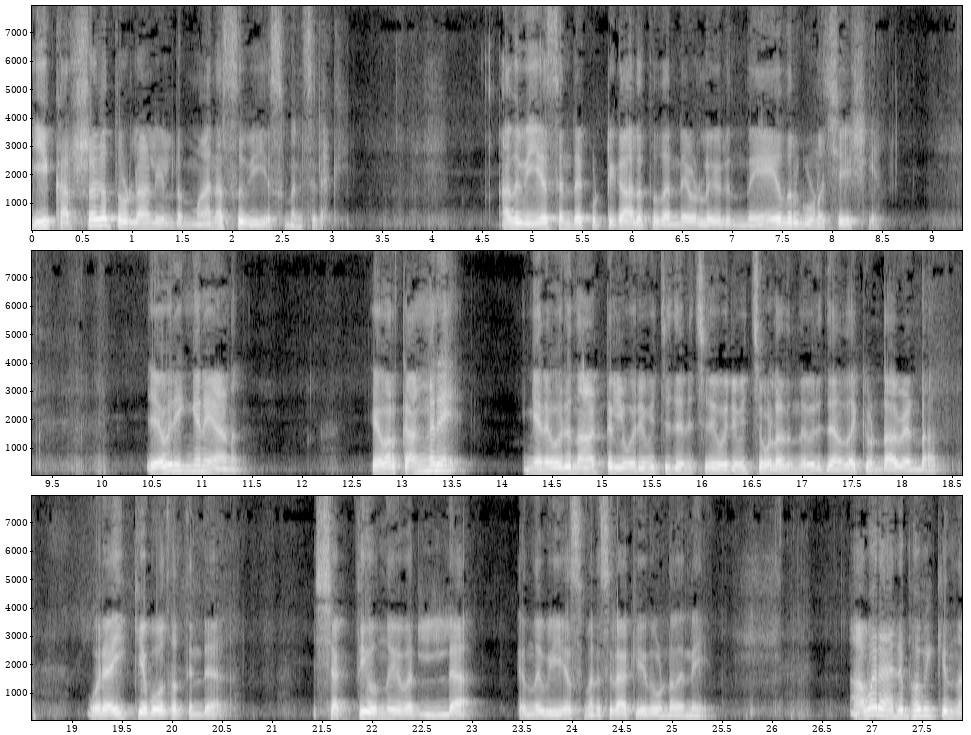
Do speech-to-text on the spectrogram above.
ഈ കർഷക തൊഴിലാളികളുടെ മനസ്സ് വി എസ് മനസ്സിലാക്കി. അത് വി എസിന്റെ കുട്ടിക്കാലത്ത് തന്നെയുള്ള ഒരു നേതൃഗുണശേഷിയാണ്. എവരിങ്ങനെയാണ് എവർക്കങ്ങനെ ഇങ്ങനെ ഒരു നാട്ടിൽ ഒരുമിച്ച് ജനിച്ച് ഒരുമിച്ച് വളരുന്ന ഒരു ജനതയ്ക്ക് ഉണ്ടാവേണ്ട ഒരു ശക്തിയൊന്നും ഇവരിലില്ല എന്ന് വി എസ് മനസ്സിലാക്കിയത് കൊണ്ട് തന്നെ അവരനുഭവിക്കുന്ന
